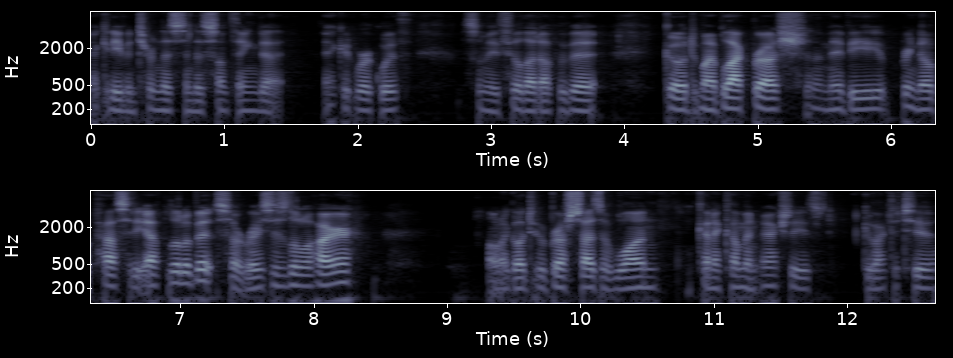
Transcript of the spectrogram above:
I can even turn this into something that I could work with. So let me fill that up a bit. Go to my black brush and then maybe bring the opacity up a little bit so it raises a little higher. I want to go to a brush size of 1, kind of come in, actually let's go back to 2,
